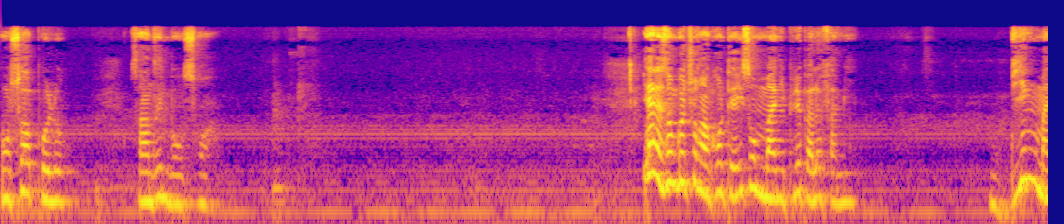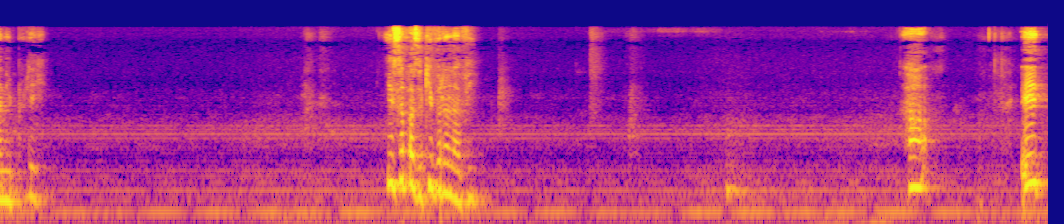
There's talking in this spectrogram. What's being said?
Bonsoir Polo. Sandrine, bonsoir. Il y a des hommes que tu rencontres, ils sont manipulés par leur famille. Bien manipulés. Ils ne savent pas ce qu'ils veulent dans la vie. Ah. Et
